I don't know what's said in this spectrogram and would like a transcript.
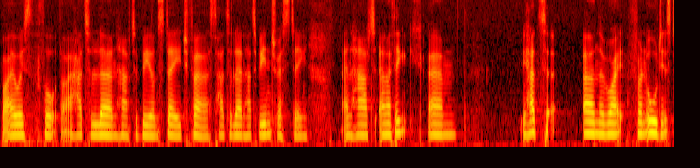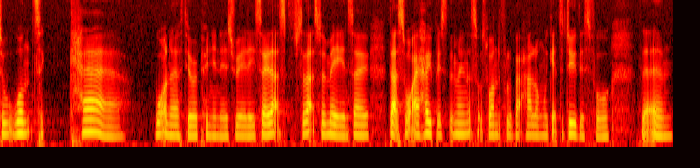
But I always thought that I had to learn how to be on stage first, had to learn how to be interesting, and how to. And I think um, you had to earn the right for an audience to want to care what on earth your opinion is really. So that's so that's for me, and so that's what I hope is. I mean, that's what's wonderful about how long we get to do this for. That um,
